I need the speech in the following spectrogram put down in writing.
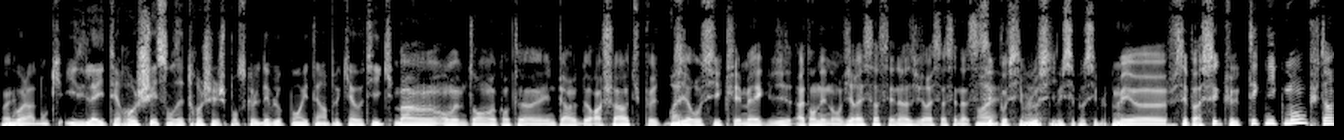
Ouais. Donc voilà, donc il a été rushé sans être rushé. Je pense que le développement était un peu chaotique. Ben, en même temps, quand il y a une période de rachat, tu peux Ouais. dire aussi que les mecs disent, attendez, non, virez ça, c'est naze, virez ça, c'est naze. Ouais, c'est possible aussi. Oui, c'est possible. Mais euh, je sais pas, sais que techniquement, putain,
